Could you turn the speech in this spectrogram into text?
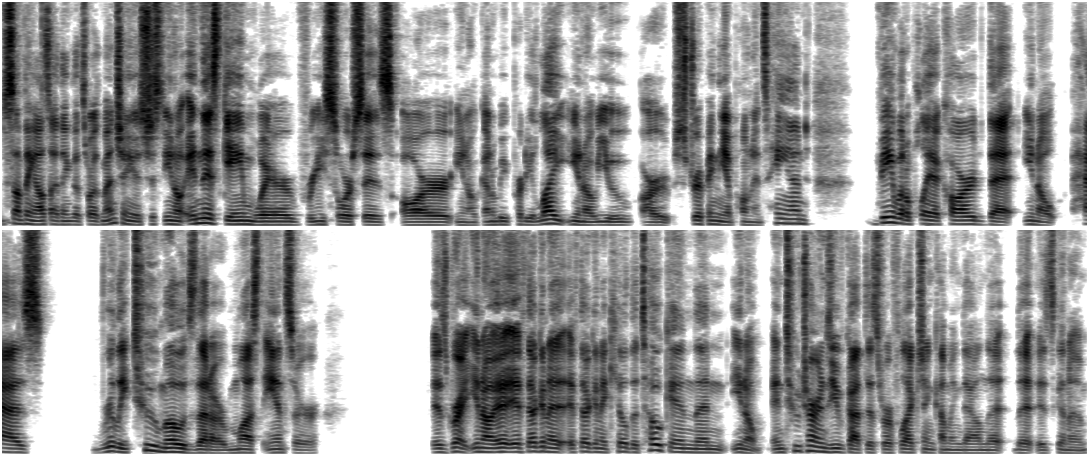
something else I think that's worth mentioning is just, you know, in this game where resources are, you know, going to be pretty light, you know, you are stripping the opponent's hand, being able to play a card that, you know, has really two modes that are must answer is great. You know, if they're going to if they're going to kill the token, then, you know, in two turns you've got this reflection coming down that that is going to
